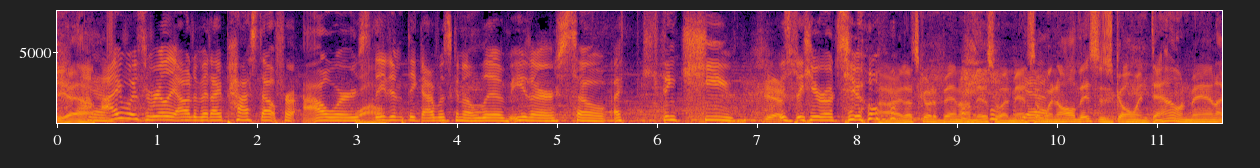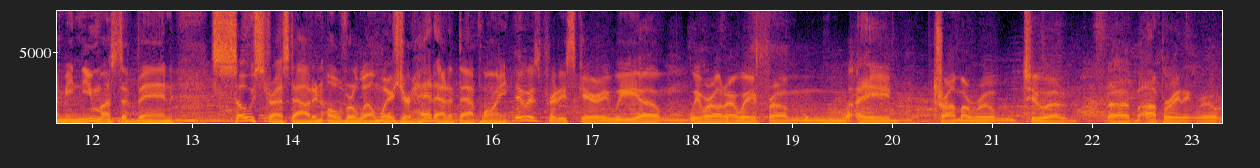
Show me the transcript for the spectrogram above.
Yeah. I was really out of it. I passed out for hours. Wow. They didn't think I was going to live either, so I think he Yes. is the hero too. All right, let's go to Ben on this one, man. So when all this is going down, man, I mean, you must have been so stressed out and overwhelmed. Where's your head at at that point? It was pretty scary. We um, we were on our way from a trauma room to an um, operating room,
